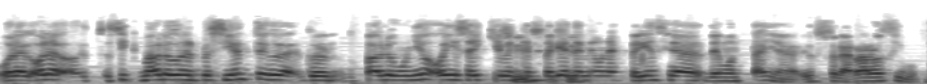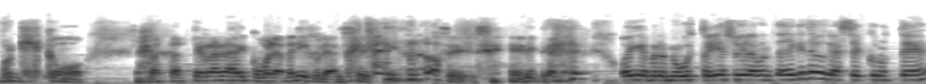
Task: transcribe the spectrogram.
Hola, hola, sí, me hablo con el presidente, con Pablo Muñoz. Oye, ¿sabes que me Sí, encantaría sí, tener una experiencia de montaña? Eso suena raro, sí, porque es como bastante rara, es como la película. Sí, ¿no? Oiga, pero me gustaría subir a la montaña. ¿Qué tengo que hacer con usted?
